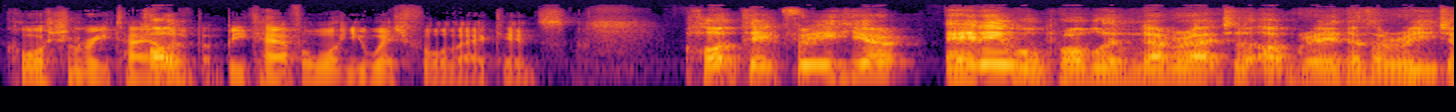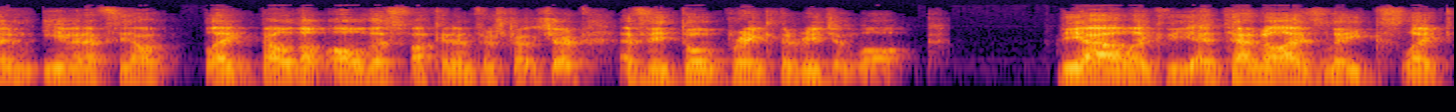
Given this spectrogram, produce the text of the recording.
cautionary tale, Oh. but be careful what you wish for there, kids. hot take for you here. NA will probably never actually upgrade as a region, even if they like build up all this fucking infrastructure, if they don't break the region lock. The uh, like the internalized leagues, like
